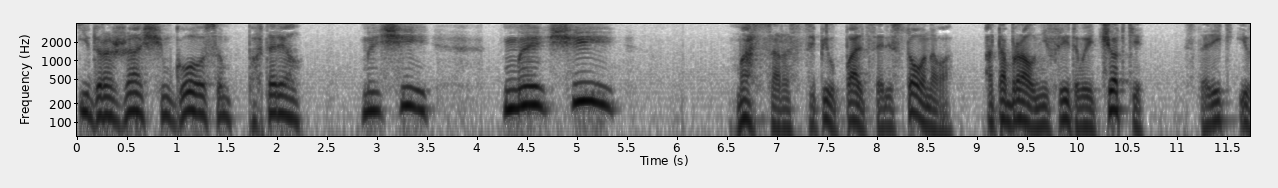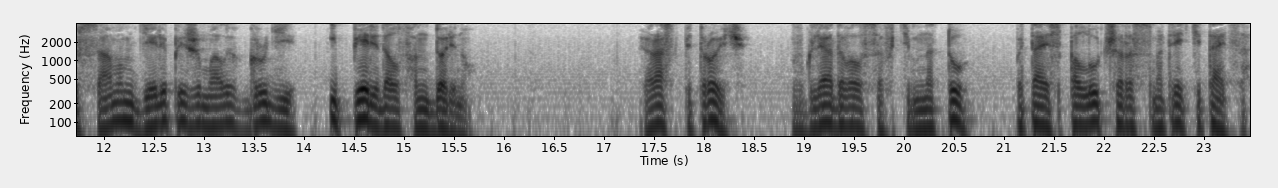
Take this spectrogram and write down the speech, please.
и дрожащим голосом повторял «Мыщи! Мыщи!» Масса расцепил пальцы арестованного, отобрал нефритовые четки, старик и в самом деле прижимал их к груди и передал Фандорину. Эраст Петрович вглядывался в темноту, пытаясь получше рассмотреть китайца.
